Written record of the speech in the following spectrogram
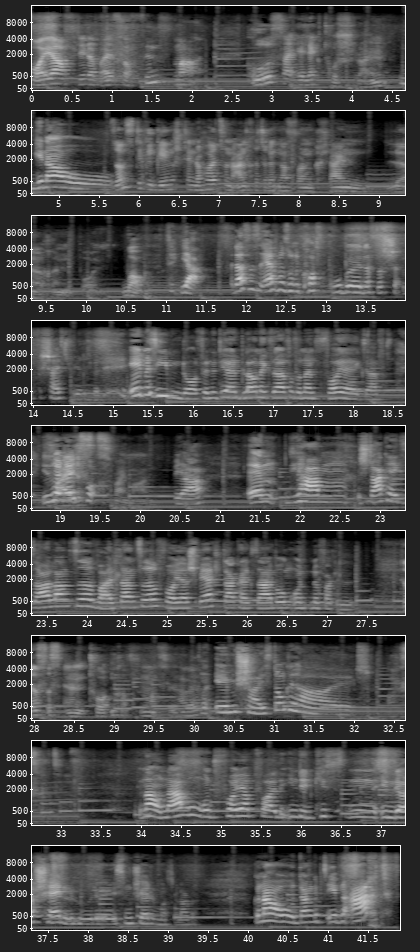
Feuer, Flederbeißer fünfmal. Großer Elektroschleim. Genau. Sonstige Gegenstände, Holz und andere Dinger von kleineren Bäumen. Wow. Ja, das ist erstmal so eine Kostprobe, dass das sche scheiß schwierig wird. Ebene 7 dort findet ihr einen blauen Exalfos und einen Feuer-Exalfos. Ihr sollt euch vor. zweimal. Ja. Ähm, die haben starke Exallanze, Waldlanze, Feuerschwert, starke Exalbogen und eine Fackel. Das ist ein Totenkopf-Monsterlager. Im Scheiß Dunkelheit. Oh, so. Genau, Nahrung und Feuerpfeile in den Kisten in der Schädelhöhle. Ist ein Schädelmonsterlager. Genau, dann gibt's Ebene 8.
